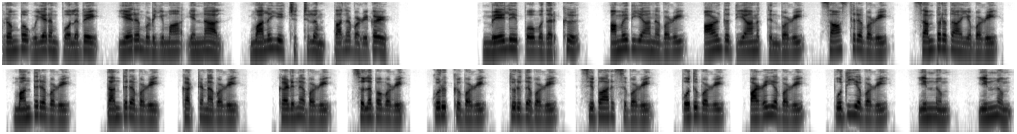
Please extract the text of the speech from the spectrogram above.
ரொம்ப உயரம் போலவே ஏற முடியுமா என்னால். மலையைச் சுற்றிலும் பல வழிகள். மேலே போவதற்கு அமைதியான வழி ஆழ்ந்த தியானத்தின் வழி சாஸ்திர வழி சம்பிரதாய வழி மந்திர வழி தந்திர வழி கட்டண வழி கடின வழி சுலப வழி குறுக்கு வழி துரித வழி சிபாரிசு வழி பொது வழி பழைய வழி புதிய வழி இன்னும் இன்னும்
